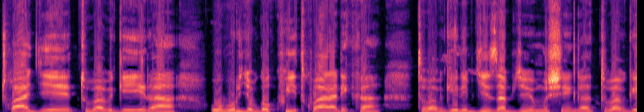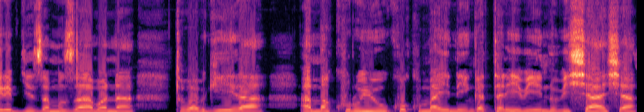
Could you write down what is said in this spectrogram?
twagiye tubabwira uburyo bwo kwitwararika tubabwira ibyiza by'uyu mushinga tubabwira ibyiza muzabona tubabwira amakuru y'uko kumayininga atari ibintu bishyashya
